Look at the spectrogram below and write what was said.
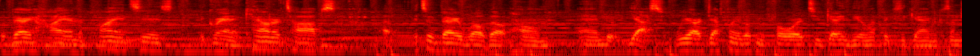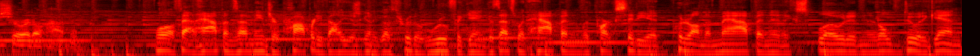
the very high end appliances, the granite countertops. Uh, it's a very well built home. And yes, we are definitely looking forward to getting the Olympics again because I'm sure it'll happen. Well, if that happens, that means your property value is going to go through the roof again because that's what happened with Park City. It put it on the map and it exploded and it'll do it again.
